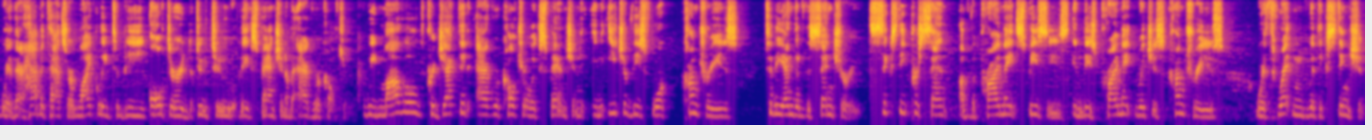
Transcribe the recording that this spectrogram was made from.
where their habitats are likely to be altered due to the expansion of agriculture we modeled projected agricultural expansion in each of these four countries to the end of the century. 60% of the primate species in these primate richest countries were threatened with extinction.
